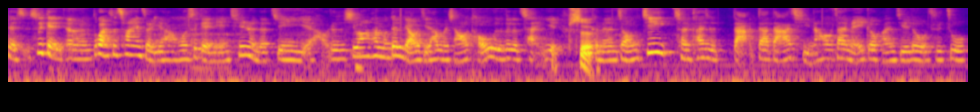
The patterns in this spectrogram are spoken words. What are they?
确实是给嗯，不管是创业者也好，或是给年轻人的建议也好，就是希望他们更了解他们想要投入的这个产业，是。可能从基层开始打打打起，然后在每一个环节都有去做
